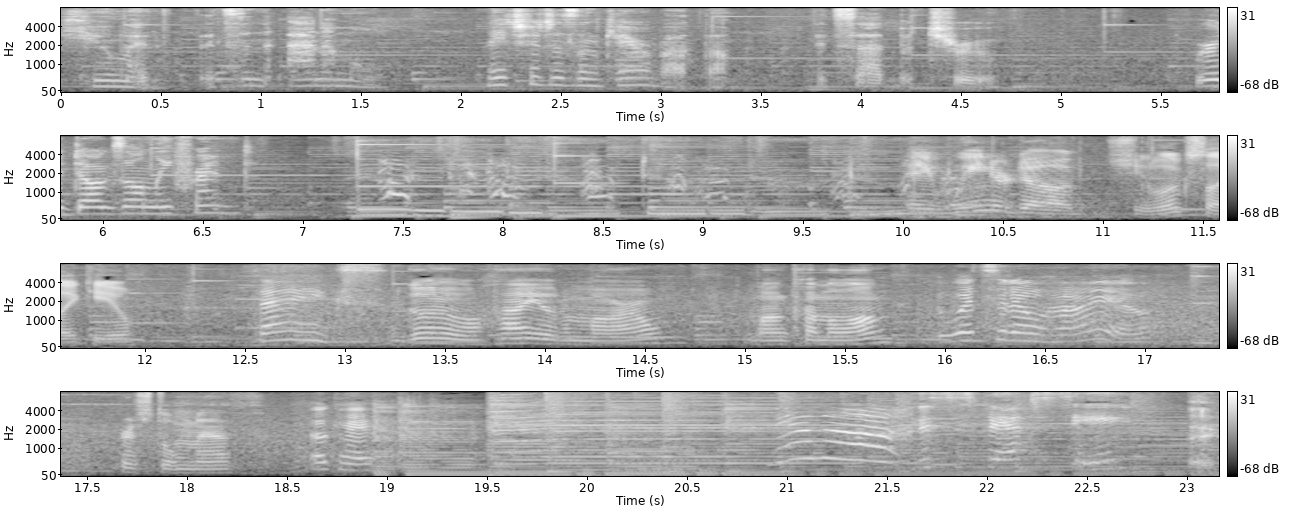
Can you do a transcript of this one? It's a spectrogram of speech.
human, it's an animal. Nature doesn't care about them. It's sad but true. We're a dog's only friend. Hey, Wiener Dog. She looks like you. Thanks. I'm going to Ohio tomorrow. Want to come along? What's in Ohio? Crystal meth. Okay. Nana! This is Fantasy. Hey.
